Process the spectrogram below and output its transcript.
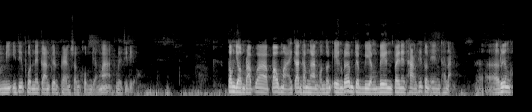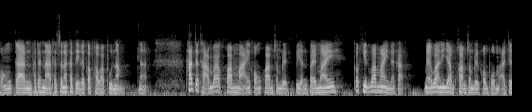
ำมีอิทธิพลในการเปลี่ยนแปลงสังคมอย่างมากเลยทีเดียว ต้องยอมรับว่าเป้าหมายการทำงานของตนเอง เริ่มจะเบี่ยงเบนไปในทางที่ตนเองถนัดเรื่องของการพัฒนาทัศนคติและก็ภาวะผู้นำนะถ้าจะถามว่าความหมายของความสำเร็จเปลี่ยนไปไหมก็คิดว่าไม่นะครับ แม้ว่านิยามความสำเร็จของผม อาจจะ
